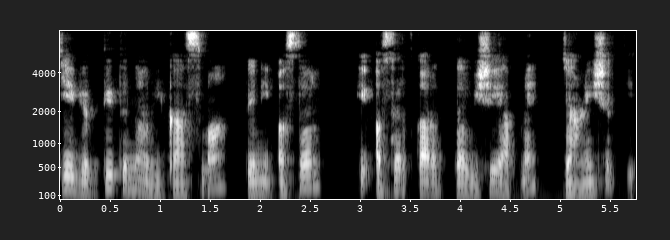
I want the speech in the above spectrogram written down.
કે વ્યક્તિત્વના વિકાસમાં તેની અસર કે અસરકારકતા વિશે આપણે જાણી શકીએ.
